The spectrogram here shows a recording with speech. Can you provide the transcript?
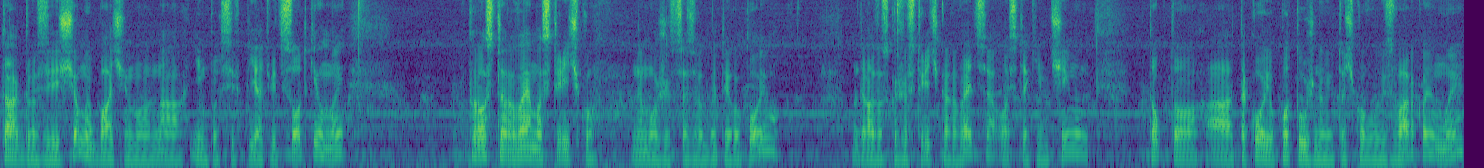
Так, друзі, що ми бачимо на імпульсі в 5%? Ми просто рвемо стрічку. Не можу це зробити рукою. Одразу скажу, стрічка рветься ось таким чином. Тобто такою потужною точковою зваркою ми,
